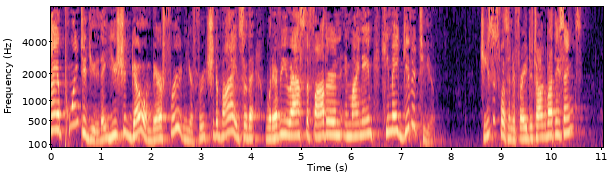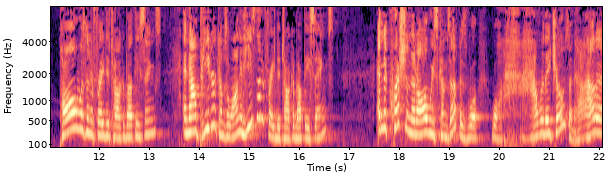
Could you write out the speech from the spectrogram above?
I appointed you that you should go and bear fruit, and your fruit should abide, so that whatever you ask the Father in, in my name, he may give it to you. Jesus wasn't afraid to talk about these things. Paul wasn't afraid to talk about these things. And now Peter comes along, and he's not afraid to talk about these things. And the question that always comes up is, well, well, how were they chosen? How, how, did,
